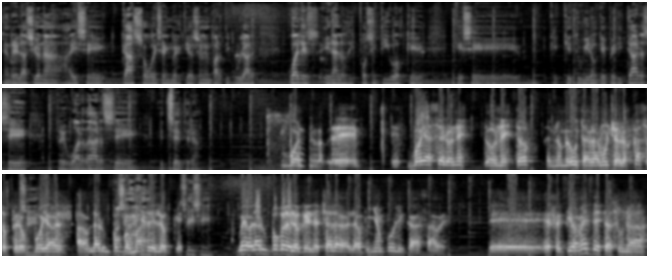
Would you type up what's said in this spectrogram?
en relación a, a ese caso o esa investigación en particular? ¿Cuáles eran los dispositivos que, que se, que, que tuvieron que peritarse, resguardarse, etcétera? Bueno, eh, eh, voy a ser honesto, honesto, no me gusta hablar mucho de los casos, pero Sí. voy a hablar un poco más de lo que Sí, sí. voy a hablar un poco de lo que la, ya la, la opinión pública sabe. Eh, efectivamente, esta es una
